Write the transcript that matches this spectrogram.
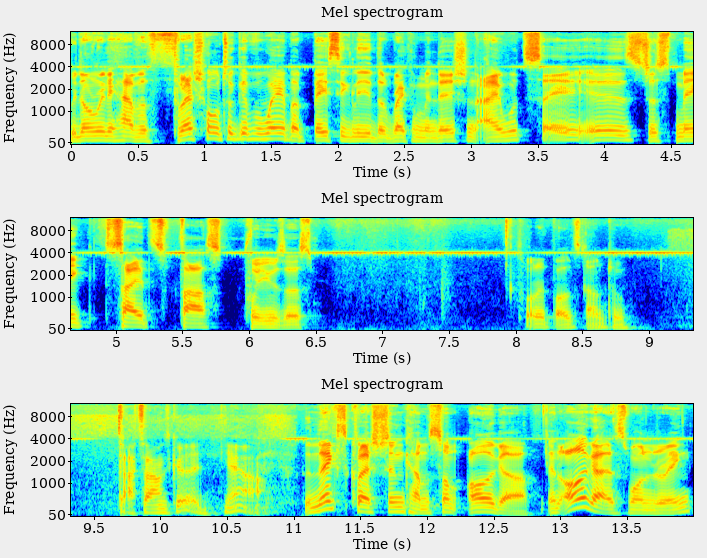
we don't really have a threshold to give away, but basically the recommendation I would say is just make sites fast for users. That's what it boils down to. That sounds good, yeah. The next question comes from Olga. And Olga is wondering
